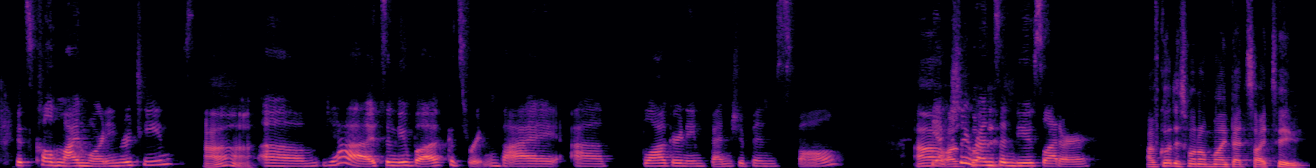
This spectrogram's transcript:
it's called My Morning Routine. Ah. Um, yeah, it's a new book. It's written by a blogger named Benjamin Spall. Oh, he actually runs a newsletter. I've got this one on my bedside too.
